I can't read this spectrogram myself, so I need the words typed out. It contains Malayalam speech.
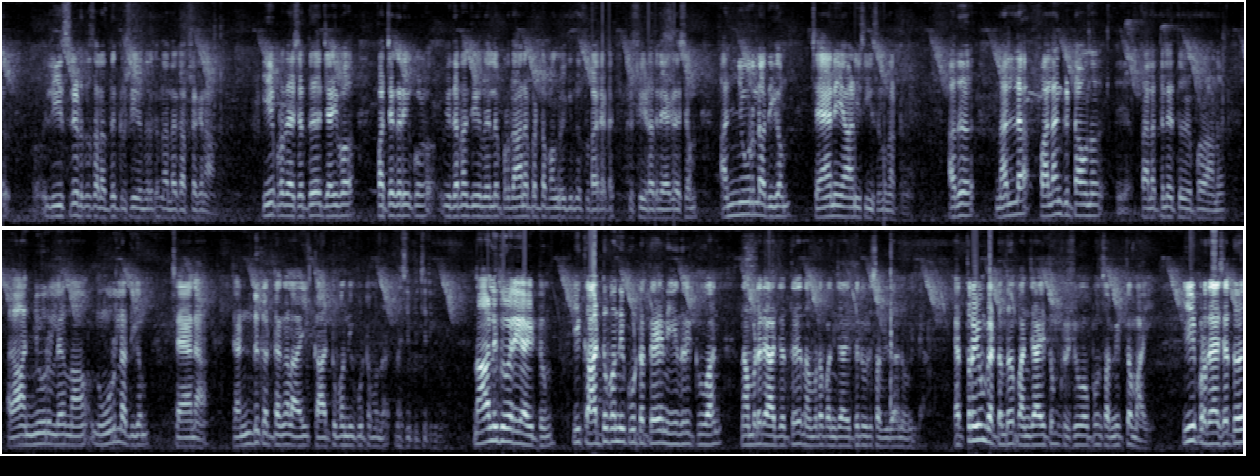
ലീസിലെടുത്ത സ്ഥലത്ത് കൃഷി ചെയ്യുന്ന നല്ല കർഷകനാണ്. ഈ പ്രദേശത്ത് ജൈവ പച്ചക്കറി വിതരണം ചെയ്യുന്നതിൽ പ്രധാനപ്പെട്ട പങ്കുവയ്ക്കുന്ന സുതാര്യയുടെ കൃഷിയിടത്തിൽ ഏകദേശം അഞ്ഞൂറിലധികം ചേനയാണ് ഈ സീസണിൽ നട്ടത്. അത് നല്ല ഫലം കിട്ടാവുന്ന തലത്തിലെത്തിയപ്പോഴാണ് ആ അഞ്ഞൂറിൽ നൂറിലധികം ചേന രണ്ട് ഘട്ടങ്ങളായി കാട്ടുപന്നിക്കൂട്ടം നശിപ്പിച്ചിരിക്കുന്നു. നാളിതുവരെയായിട്ടും ഈ കാട്ടുപന്നിക്കൂട്ടത്തെ നിയന്ത്രിക്കുവാൻ നമ്മുടെ രാജ്യത്ത് നമ്മുടെ പഞ്ചായത്തിൽ ഒരു സംവിധാനവുമില്ല. എത്രയും പെട്ടെന്ന് പഞ്ചായത്തും കൃഷി വകുപ്പും സംയുക്തമായി ഈ പ്രദേശത്ത്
